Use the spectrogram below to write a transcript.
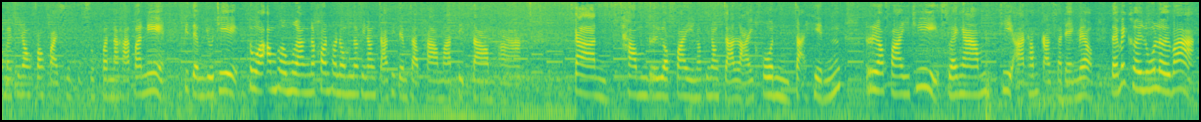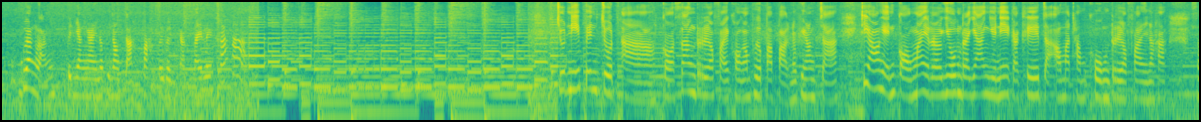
แม่พี่น้องป้องฝ่ายสุขสุขคนนะคะ ตอนนี้พี่เต็มอยู่ที่ตัวอำเภอเมืองนครพนมนะพี่น้องจ๋าพี่เต็มจะพามาติดตามอ่าการทำเรือไฟเนาะพี่น้องจ๋าหลายคนจะเห็นเรือไฟที่สวยงามที่อาทำการแสดงแล้ว แต่ไม่เคยรู้เลยว่าเบื้องหลังเป็นยังไงเนาะพี่น้องจ๋าไปไปเบิ่งกันไปเลยค่ะ จุดนี้เป็นจุดอ่าก่อสร้างเรือไฟของอำเภอปาปากนะพี่น้องจ๋าที่เราเห็นกองไม้ระยงระยางอยู่นี่ก็คือจะเอามาทำโครงเรือไฟนะคะ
